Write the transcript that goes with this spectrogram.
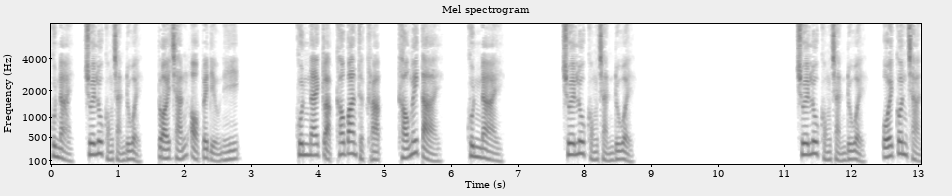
คุณนายช่วยลูกของฉันด้วย ปล่อยฉันออกไปเดี๋ยวนี้ คุณนายกลับเข้าบ้านเถอะครับ เขาไม่ตาย คุณนาย ช่วยลูกของฉันด้วย ช่วยลูกของฉันด้วย โอ้ยก้นฉัน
